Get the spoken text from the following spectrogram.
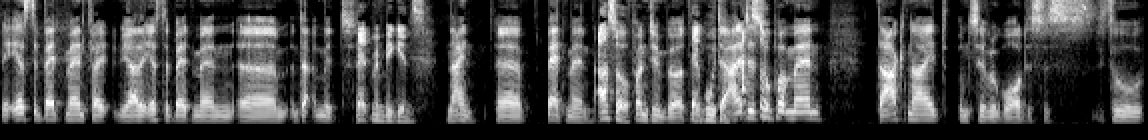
der erste Batman, vielleicht, ja, der erste Batman ähm, da, mit, Batman Begins. nein, äh, Batman Ach so. von Tim Burton. Der gute. Der alte so. Superman, Dark Knight und Civil War, das ist so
